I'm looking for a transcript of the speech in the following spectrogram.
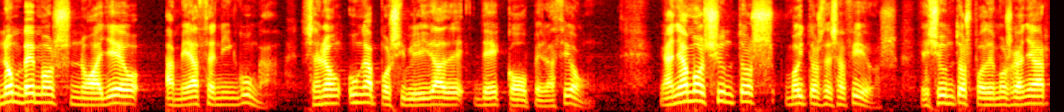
non vemos no alleo ameaza ningunha, senón unha posibilidade de cooperación, Gañamos xuntos moitos desafíos e xuntos podemos gañar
